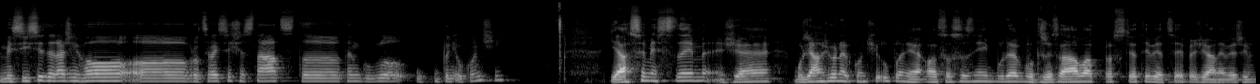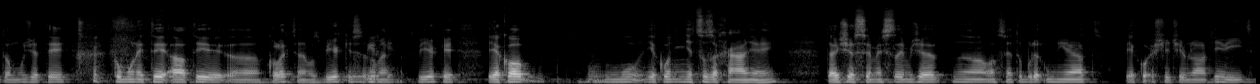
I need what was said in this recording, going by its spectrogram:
Myslíš si teda, že ho v roce 2016 e, ten Google úplně ukončí? Já si myslím, že možná, že ho neukončí úplně, ale co se z něj bude odřezávat prostě ty věci, protože já nevěřím tomu, že ty komunity a ty uh, kolekce nebo sbírky, sbírky. se to sbírky, jako mu jako něco zachráněj. Takže si myslím, že no, vlastně to bude umírat jako ještě čím dál tím víc.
